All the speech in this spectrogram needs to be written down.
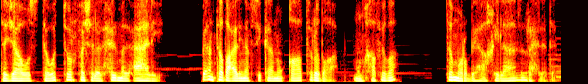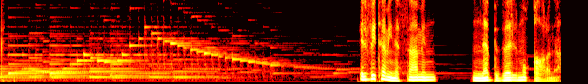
تجاوز توتر فشل الحلم العالي بأن تضع لنفسك نقاط رضا منخفضة تمر بها خلال رحلتك. الفيتامين الثامن نبذ المقارنة.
